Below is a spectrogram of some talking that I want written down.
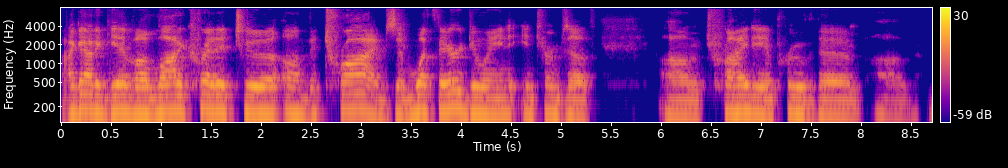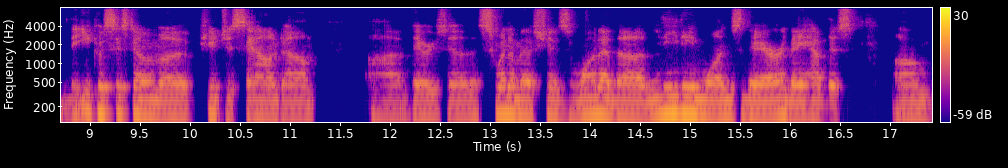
I got to give a lot of credit to um, the tribes and what they're doing in terms of um, trying to improve the um, the ecosystem of Puget Sound. Um, uh, there's uh, the Swinomish is one of the leading ones there. They have this um,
